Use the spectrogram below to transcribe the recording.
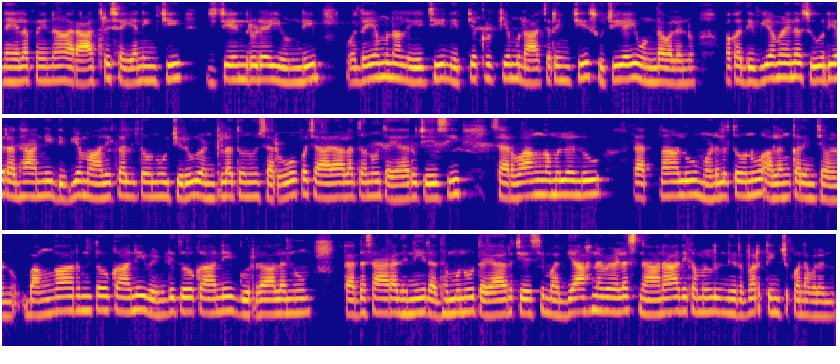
నేలపైన రాత్రి శయనించి జితేంద్రుడై ఉండి ఉదయమున లేచి నిత్యకృత్యములాచరించి అయి ఉండవలెను. ఒక దివ్యమైన సూర్యరథాన్ని దివ్యమాలికలతోనూ చిరుగంటలతోనూ సర్వోపచారాలతోనూ తయారు చేసి సర్వాంగములను రత్నాలు మణులతోనూ అలంకరించవలను. బంగారంతో కానీ వెండితో కానీ గుర్రాలను రథసారథిని రథమును తయారు చేసి మధ్యాహ్న వేళ స్నానాధికములు నిర్వర్తించుకొనవలను.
